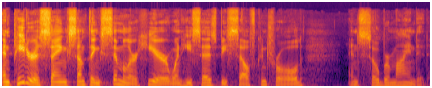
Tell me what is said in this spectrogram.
and Peter is saying something similar here when he says, Be self controlled and sober minded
